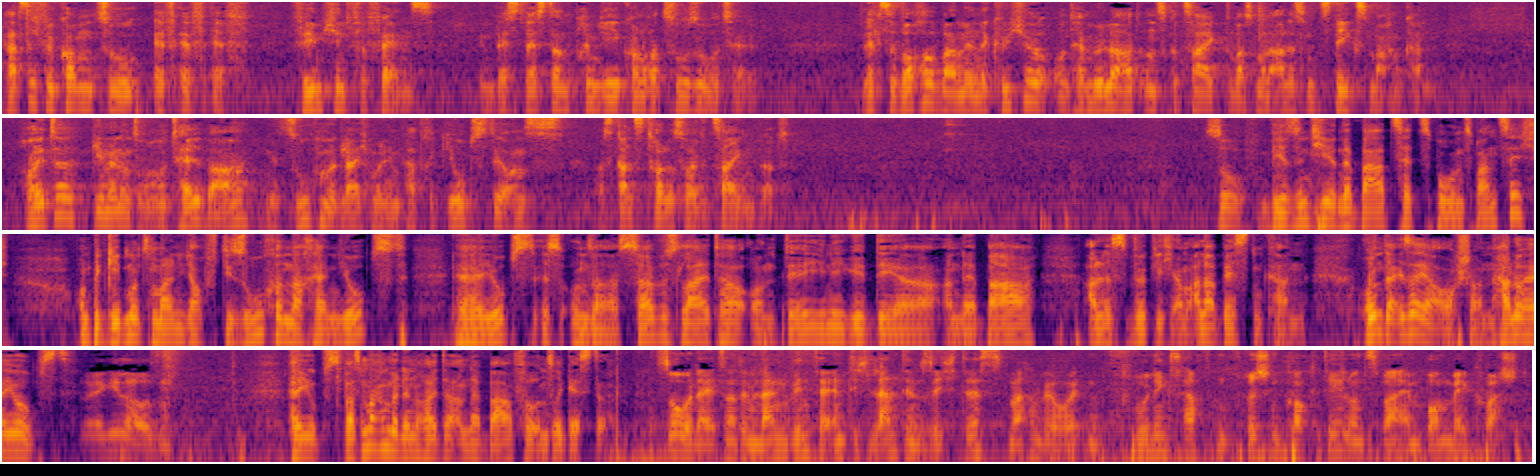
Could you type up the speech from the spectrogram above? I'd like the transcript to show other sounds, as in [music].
Herzlich willkommen zu FFF, Filmchen für Fans, im Best Western Premier Konrad Zuse Hotel. Letzte Woche waren wir in der Küche und Herr Müller hat uns gezeigt, was man alles mit Steaks machen kann. Heute gehen wir in unsere Hotelbar. Jetzt suchen wir gleich mal den Patrick Jobst, der uns was ganz Tolles heute zeigen wird. So, wir sind hier in der Bar Z22 und begeben uns mal auf die Suche nach Herrn Jobst. Der Herr Jobst ist unser Serviceleiter und derjenige, der an der Bar alles wirklich am allerbesten kann. Und da ist er ja auch schon. Hallo Herr Jobst. Hallo Herr Gielhausen. Herr Jobst, was machen wir denn heute an der Bar für unsere Gäste? So, da jetzt nach dem langen Winter endlich Land in Sicht ist, machen wir heute einen frühlingshaften, frischen Cocktail und zwar einen Bombay Crushed.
